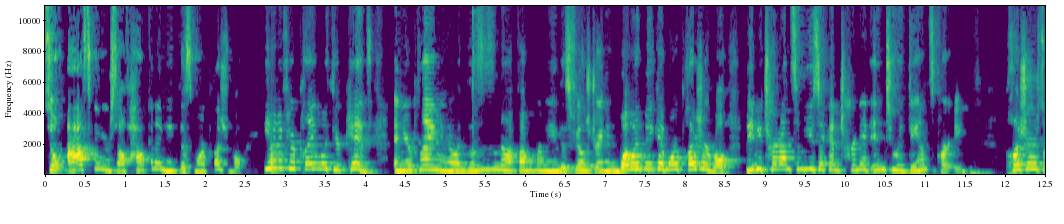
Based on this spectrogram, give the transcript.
So, asking yourself, how can I make this more pleasurable? Even if you're playing with your kids and you're playing and you're like, this is not fun for me, this feels draining, what would make it more pleasurable? Maybe turn on some music and turn it into a dance party. Pleasure is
